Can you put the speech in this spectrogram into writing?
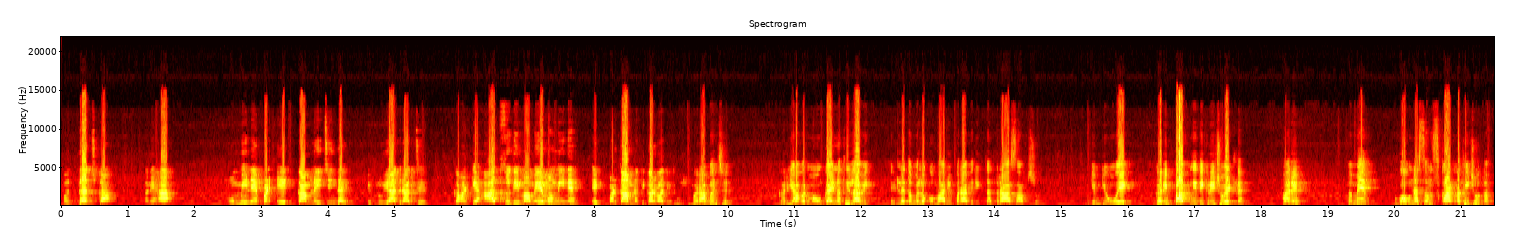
બધા જ કામ. અને હા, મમ્મીને પણ એક કામ નહીં ચિંતાય એટલું યાદ રાખજે. કારણ કે આજ સુધીમાં મેં મમ્મીને એક પણ કામ નથી કરવા દીધું. બરાબર છે. કરિયાવરમાં હું કંઈ નથી લાવી, એટલે તમે લોકો મારી ઉપર આવી રીતના ત્રાસ આપશો. કેમ કે હું એક ગરીબ બાપની દીકરી છું એટલે? અરે, તમે વહુના સંસ્કાર નથી જોતા.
